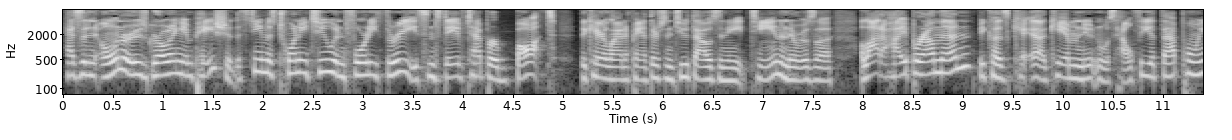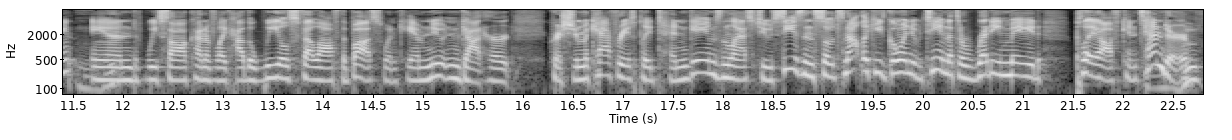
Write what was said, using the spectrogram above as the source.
has an owner who's growing impatient. This team is 22 and 43 since Dave Tepper bought the Carolina Panthers in 2018, and there was a, a lot of hype around then because Ca- uh, Cam Newton was healthy at that point, and we saw kind of like how the wheels fell off the bus when Cam Newton got hurt. Christian McCaffrey has played 10 games in the last two seasons, so it's not like he's going to a team that's a ready-made playoff contender. Mm-hmm.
